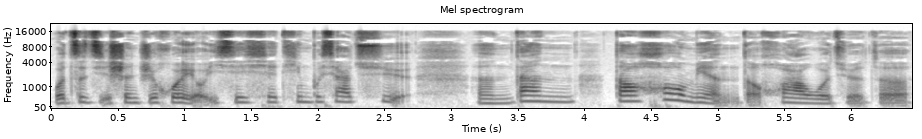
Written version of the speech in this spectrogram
我自己甚至会有一些些听不下去。嗯，但到后面的话，我觉得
